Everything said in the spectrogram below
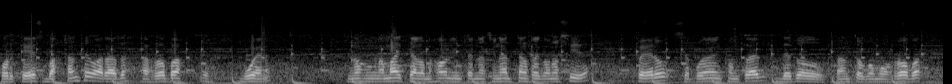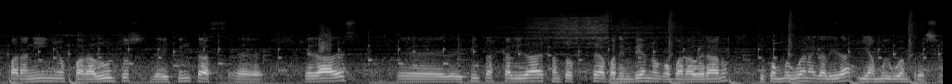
porque es bastante barata, la ropa es buena, no es una marca a lo mejor internacional tan reconocida, pero se pueden encontrar de todo, tanto como ropa para niños, para adultos de distintas eh, edades, eh, de distintas calidades, tanto sea para invierno como para verano, y con muy buena calidad y a muy buen precio.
